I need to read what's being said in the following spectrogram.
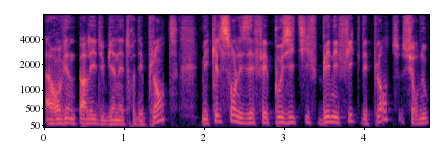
Alors on vient de parler du bien-être des plantes, mais quels sont les effets positifs, bénéfiques des plantes sur nous?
